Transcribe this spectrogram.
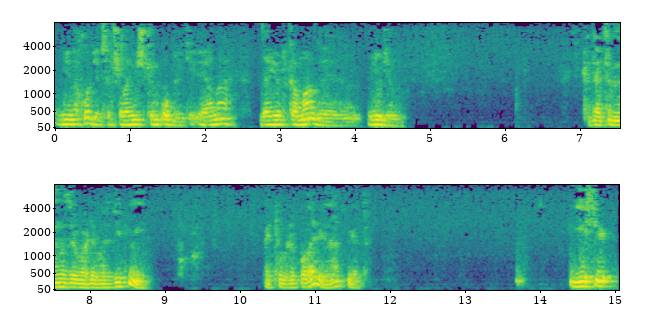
не находится в человеческом облике, и она дает команды людям. Когда-то мы называли вас детьми. Это уже половина ответа. Если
